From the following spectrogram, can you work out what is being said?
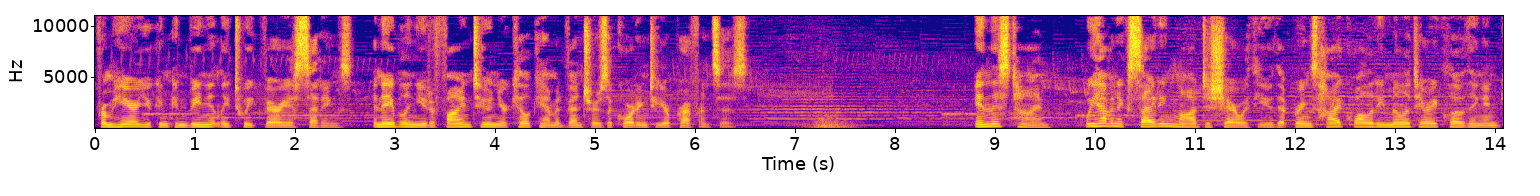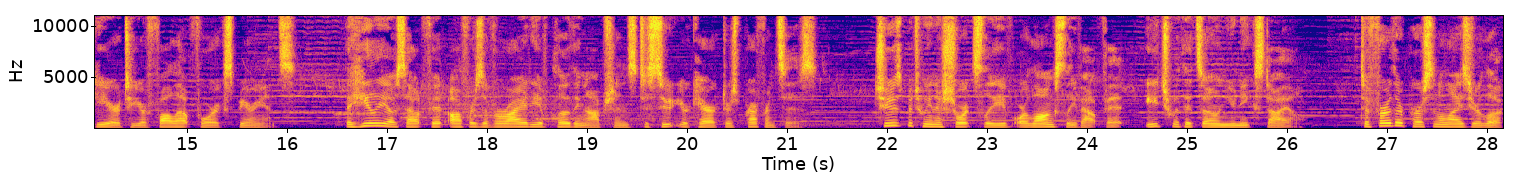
From here, you can conveniently tweak various settings, enabling you to fine-tune your killcam adventures according to your preferences. In this time, we have an exciting mod to share with you that brings high-quality military clothing and gear to your Fallout 4 experience. The Helios outfit offers a variety of clothing options to suit your character's preferences. Choose between a short sleeve or long sleeve outfit, each with its own unique style. To further personalize your look,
